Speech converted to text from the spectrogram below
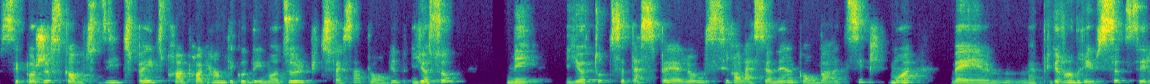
C'est pas juste comme tu dis, tu payes, tu prends un programme, tu écoutes des modules, puis tu fais ça à ton rythme. Il y a ça, mais il y a tout cet aspect-là aussi relationnel qu'on bâtit. Puis moi, ben, ma plus grande réussite, c'est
